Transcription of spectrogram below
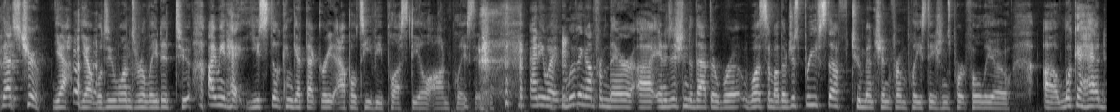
That's true. Yeah, yeah. We'll do ones related to. I mean, hey, you still can get that great Apple TV Plus deal on PlayStation. anyway, moving on from there. Uh, in addition to that, there were was some other just brief stuff to mention from PlayStation's portfolio. Uh, look ahead,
